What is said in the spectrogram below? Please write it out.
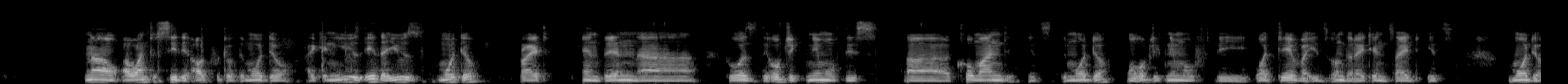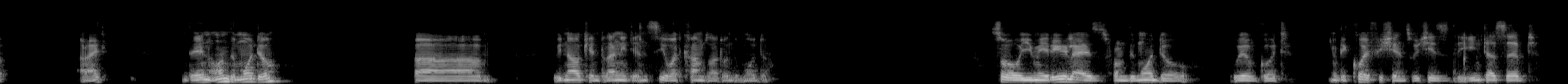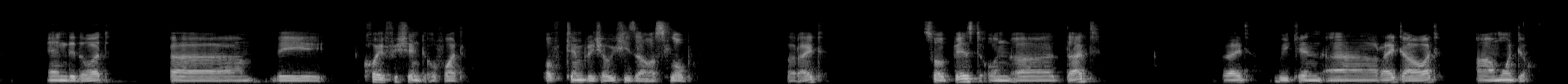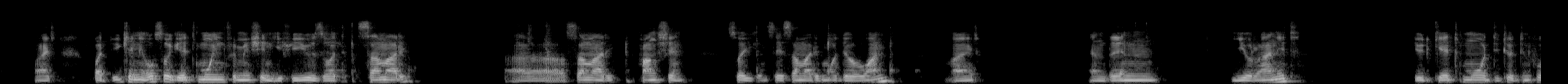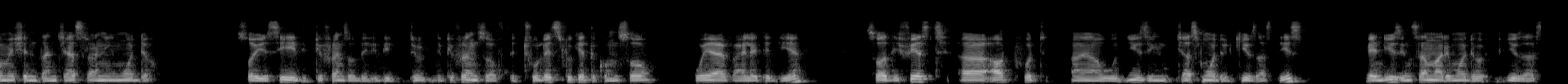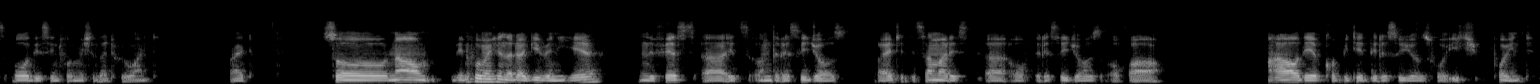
now I want to see the output of the model. I can use either use model, right? And then uh, because the object name of this uh, command, it's the model or object name of the whatever is on the right hand side, it's model, all right? Then on the model, uh, we now can run it and see what comes out on the model. So you may realize from the model, we have got the coefficients, which is the intercept and the what? Uh, the coefficient of what? Of temperature, which is our slope all right? So based on uh, that, right, we can uh, write our, our model, right? But you can also get more information if you use what summary, uh, summary function. So you can say summary model one, right? And then you run it, you'd get more detailed information than just running model. So you see the difference of the, the, the difference of the two. Let's look at the console we have highlighted here. So the first uh, output uh, with using just model gives us this, and using summary model gives us all this information that we want, right? So now the information that are given here in the first, uh, it's on the residuals, right? The summaries uh, of the residuals of our, how they have computed the residuals for each point.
